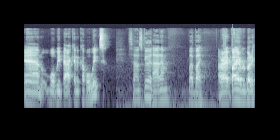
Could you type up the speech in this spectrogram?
and we'll be back in a couple weeks. Sounds good adam. Bye bye all right. Bye everybody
